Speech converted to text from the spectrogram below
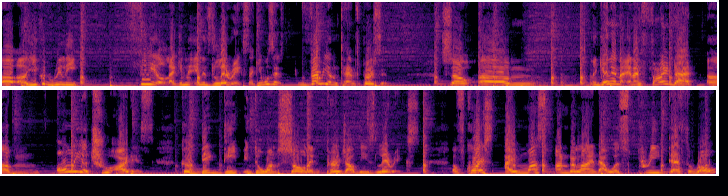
Uh, uh, you could really feel like in, in his lyrics like he was a very intense person so um again and I, and I find that um only a true artist could dig deep into one's soul and purge out these lyrics of course i must underline that was pre-death row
